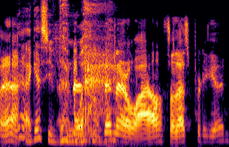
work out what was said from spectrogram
Yeah, yeah i guess you've done been, well been there a while, so that's pretty good.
